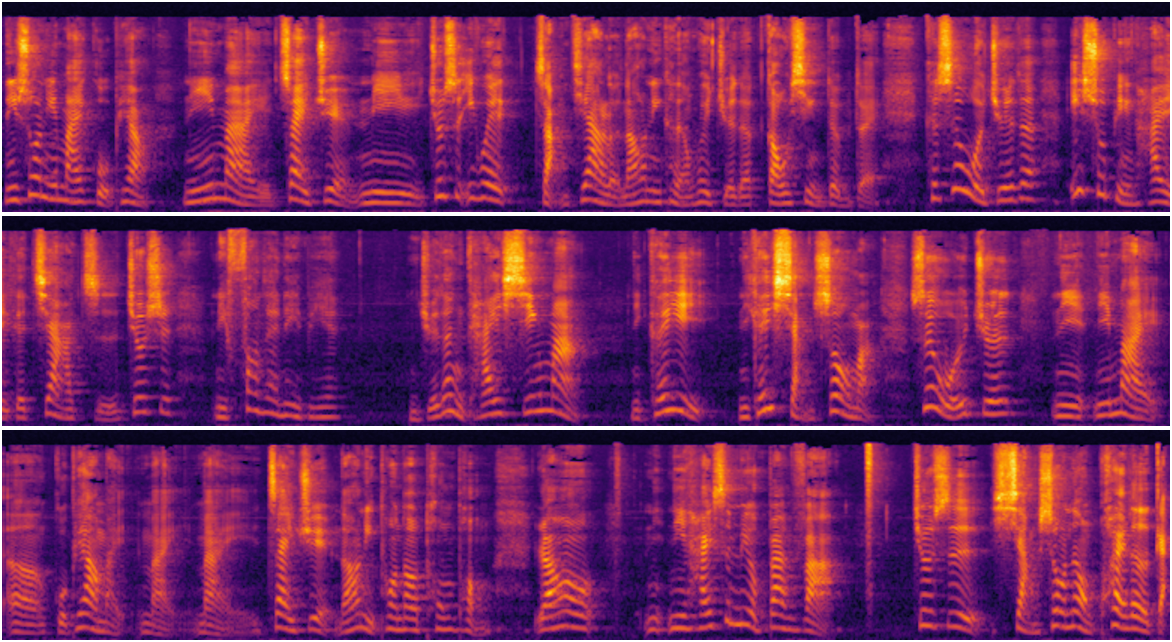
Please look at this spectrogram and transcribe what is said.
你说你买股票，你买债券，你就是因为涨价了，然后你可能会觉得高兴，对不对？可是我觉得艺术品还有一个价值，就是你放在那边，你觉得很开心嘛？你可以，你可以享受嘛？所以我就觉得你，你买呃股票，买买买债券，然后你碰到通膨，然后你你还是没有办法，就是享受那种快乐感。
